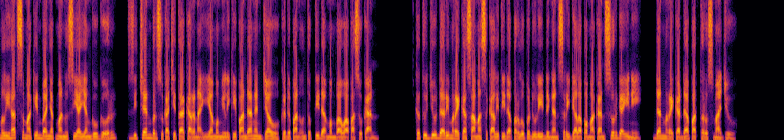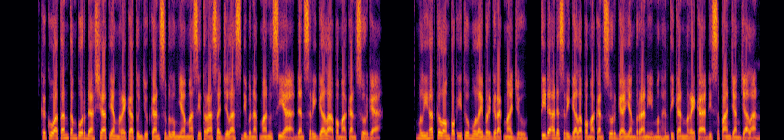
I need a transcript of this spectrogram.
Melihat semakin banyak manusia yang gugur, Zichen bersukacita karena ia memiliki pandangan jauh ke depan untuk tidak membawa pasukan. Ketujuh dari mereka sama sekali tidak perlu peduli dengan serigala pemakan surga ini, dan mereka dapat terus maju. Kekuatan tempur dahsyat yang mereka tunjukkan sebelumnya masih terasa jelas di benak manusia dan serigala pemakan surga. Melihat kelompok itu mulai bergerak maju, tidak ada serigala pemakan surga yang berani menghentikan mereka di sepanjang jalan.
